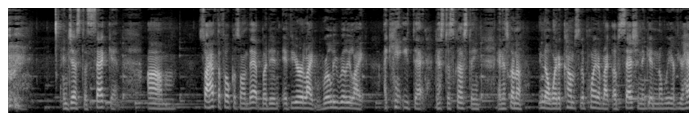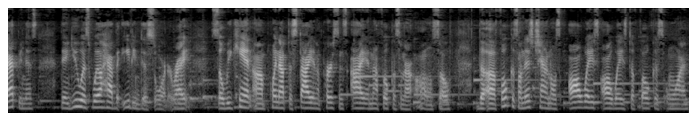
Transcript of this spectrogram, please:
in just a second. Um, so I have to focus on that. But if you're like really, really like, I can't eat that, that's disgusting, and it's gonna, you know, where it comes to the point of like obsession and getting in the way of your happiness, then you as well have an eating disorder, right? So we can't um, point out the sty in a person's eye and not focus on our own. So the uh, focus on this channel is always, always to focus on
